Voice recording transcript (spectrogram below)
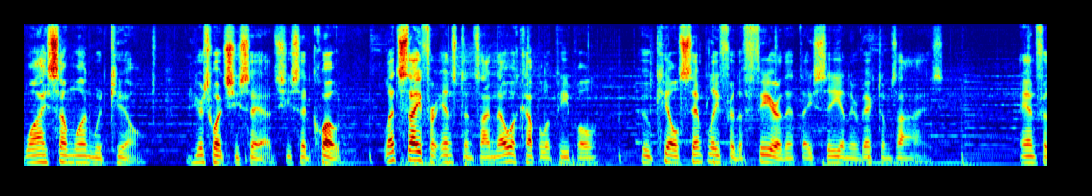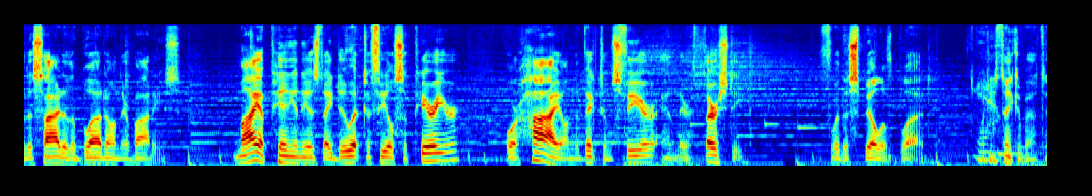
why someone would kill. Here's what she said. She said, quote, let's say for instance, I know a couple of people who kill simply for the fear that they see in their victims' eyes and for the sight of the blood on their bodies. My opinion is they do it to feel superior or high on the victim's fear and they're thirsty for the spill of blood. What do you think about that?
